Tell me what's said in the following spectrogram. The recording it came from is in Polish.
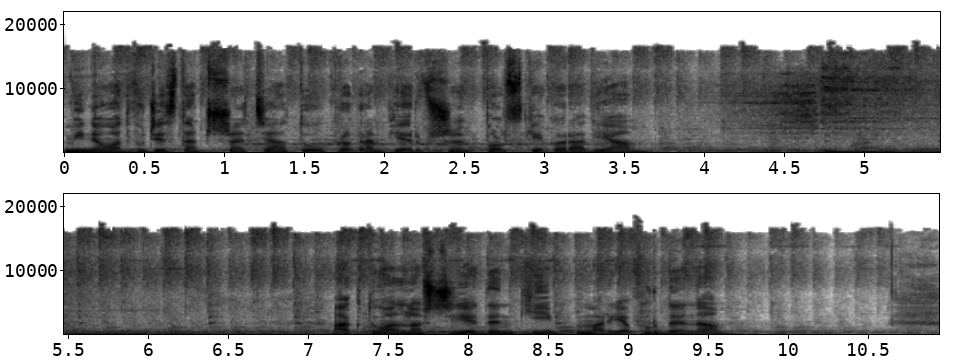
Minęła 23, tu program pierwszy Polskiego Radia. Aktualności jedynki Maria Furdyna.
